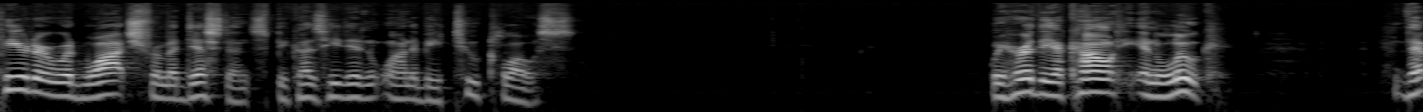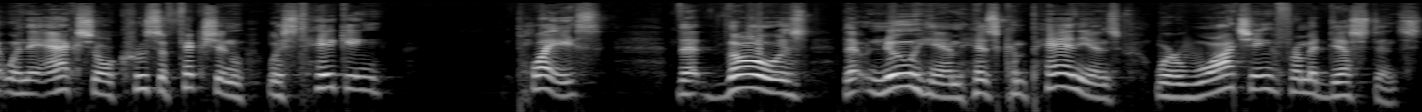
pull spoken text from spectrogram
Peter would watch from a distance because he didn't want to be too close. We heard the account in Luke that when the actual crucifixion was taking place, that those that knew him, his companions, were watching from a distance,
